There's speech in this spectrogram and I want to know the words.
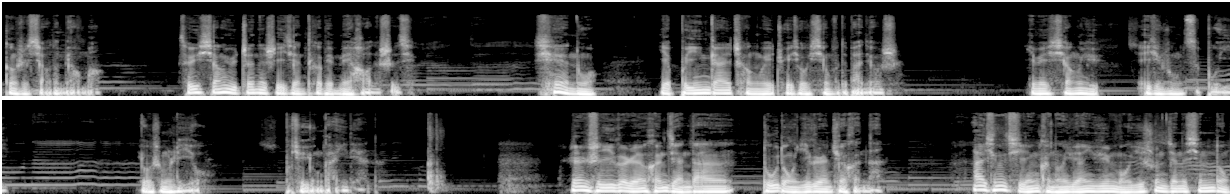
更是小的渺茫。所以，相遇真的是一件特别美好的事情。怯懦，也不应该成为追求幸福的绊脚石。因为相遇已经如此不易，有什么理由不去勇敢一点呢？认识一个人很简单，读懂一个人却很难。爱情的起因可能源于某一瞬间的心动，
